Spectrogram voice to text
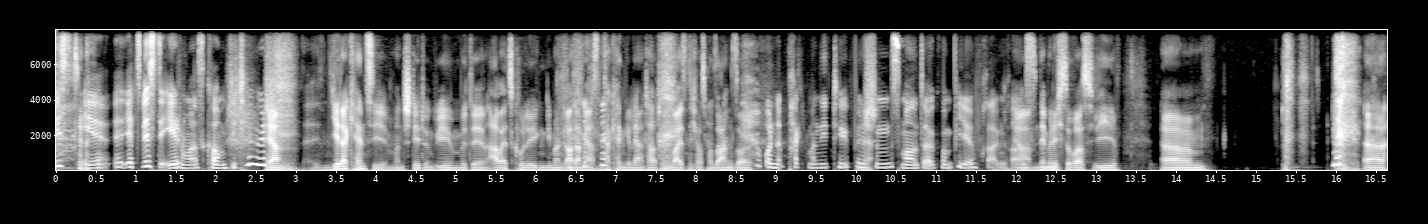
wisst ihr. Jetzt wisst ihr eh schon, was kommt. Die typischen. Ja, jeder kennt sie. Man steht irgendwie mit den Arbeitskollegen, die man gerade am ersten Tag kennengelernt hat und weiß nicht, was man sagen soll. Und dann packt man die typischen Smalltalk-Vampir-Fragen Ja, raus. nämlich sowas wie, ähm, äh,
